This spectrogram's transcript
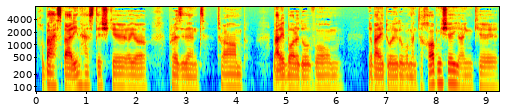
خب بحث بر این هستش که آیا پرزیدنت ترامپ برای بار دوم یا برای دوره دوم انتخاب میشه یا اینکه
